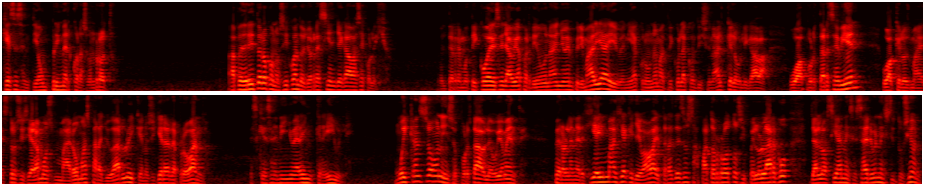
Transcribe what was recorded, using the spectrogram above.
qué se sentía un primer corazón roto. A Pedrito lo conocí cuando yo recién llegaba a ese colegio. El terremotico ese ya había perdido un año en primaria y venía con una matrícula condicional que lo obligaba o a portarse bien o a que los maestros hiciéramos maromas para ayudarlo y que no siguiera reprobando. Es que ese niño era increíble. Muy cansón e insoportable, obviamente. Pero la energía y magia que llevaba detrás de esos zapatos rotos y pelo largo ya lo hacía necesario en la institución.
